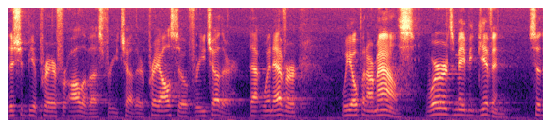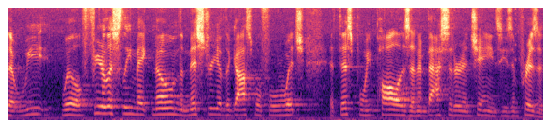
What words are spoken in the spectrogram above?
This should be a prayer for all of us, for each other. Pray also for each other, that whenever we open our mouths, words may be given, so that we will fearlessly make known the mystery of the gospel for which, at this point, Paul is an ambassador in chains. He's in prison.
